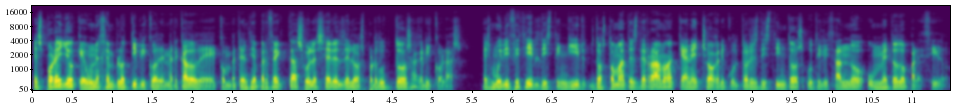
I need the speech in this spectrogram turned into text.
Es por ello que un ejemplo típico de mercado de competencia perfecta suele ser el de los productos agrícolas. Es muy difícil distinguir dos tomates de rama que han hecho agricultores distintos utilizando un método parecido.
